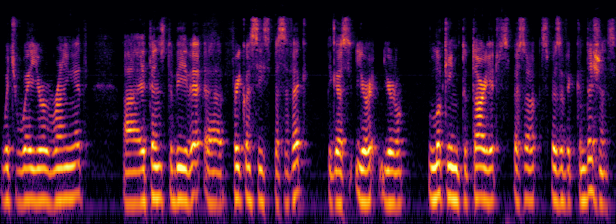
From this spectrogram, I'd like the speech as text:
which way you're running it. Uh, it tends to be uh, frequency specific because you're you're looking to target speci- specific conditions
